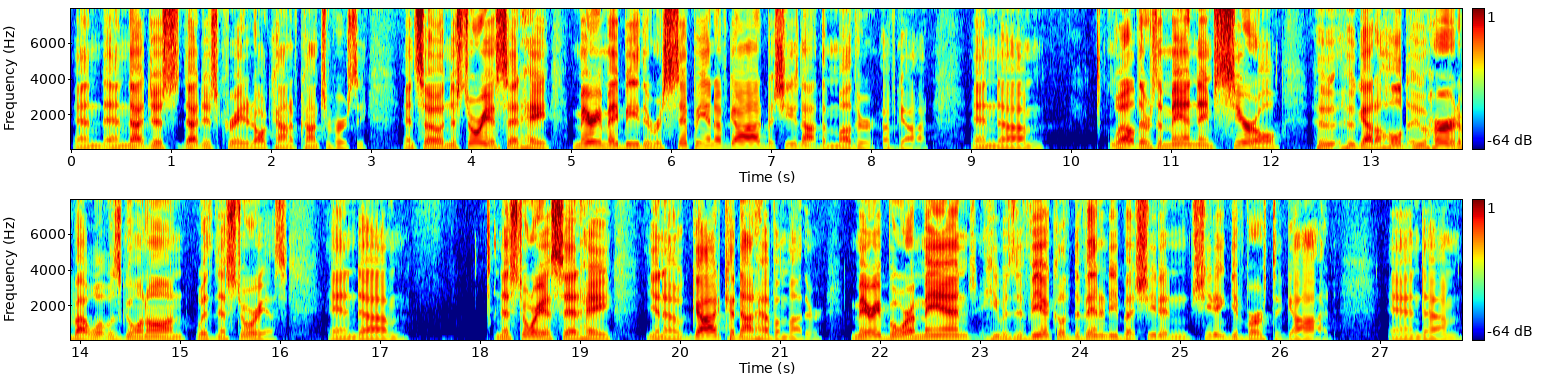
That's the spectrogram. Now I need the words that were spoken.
and, and that, just, that just created all kind of controversy. And so Nestorius said, hey, Mary may be the recipient of God, but she's not the mother of God. And, um, well, there's a man named Cyril who, who got a hold, who heard about what was going on with Nestorius. And um, Nestorius said, hey, you know, God could not have a mother. Mary bore a man. He was the vehicle of divinity, but she didn't, she didn't give birth to God. And, um,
